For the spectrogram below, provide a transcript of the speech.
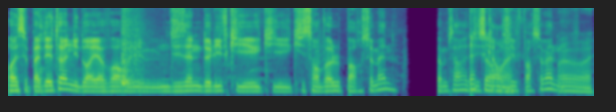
Ouais, c'est pas des tonnes, il doit y avoir une, une dizaine de livres qui, qui, qui s'envolent par semaine. Comme ça, 10-15 D'accord, ouais. livres par semaine. Ouais, ouais, ouais.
